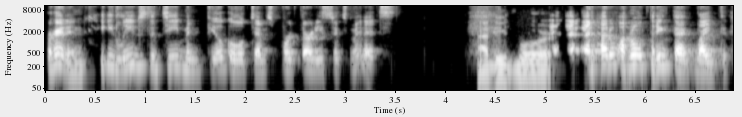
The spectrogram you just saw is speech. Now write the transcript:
Brandon, he leads the team in field goal attempts per 36 minutes. I need more. And I don't, I don't think that like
